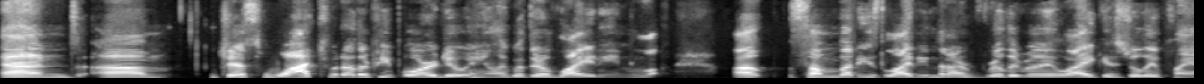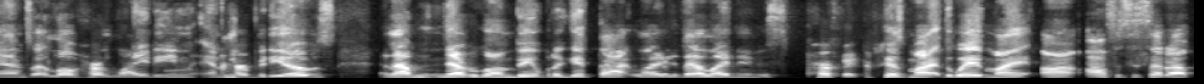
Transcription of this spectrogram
And um, just watch what other people are doing, like with their lighting. Uh, somebody's lighting that I really, really like is Julie Plans. I love her lighting and her videos, and I'm never going to be able to get that lighting. That lighting is perfect because my the way my uh, office is set up,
